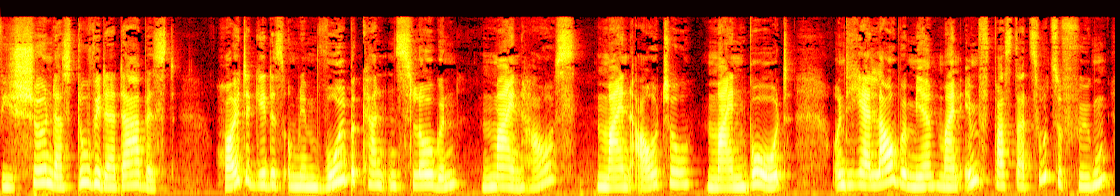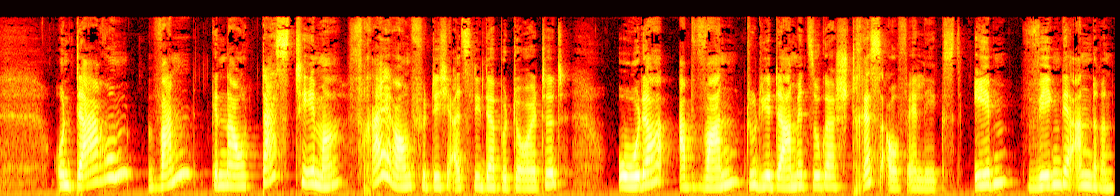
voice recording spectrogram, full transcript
wie schön, dass du wieder da bist. Heute geht es um den wohlbekannten Slogan Mein Haus, mein Auto, mein Boot und ich erlaube mir, meinen Impfpass dazuzufügen und darum, wann genau das Thema Freiraum für dich als Leader bedeutet oder ab wann du dir damit sogar Stress auferlegst, eben wegen der anderen.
